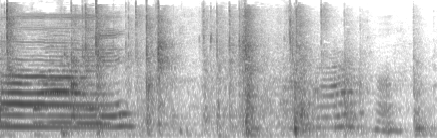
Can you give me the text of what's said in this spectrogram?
Bye. bye.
